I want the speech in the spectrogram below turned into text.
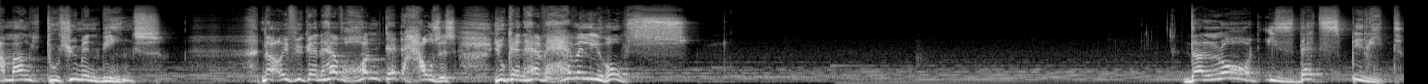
among two human beings. Now, if you can have haunted houses, you can have heavenly hosts. The Lord is that spirit.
